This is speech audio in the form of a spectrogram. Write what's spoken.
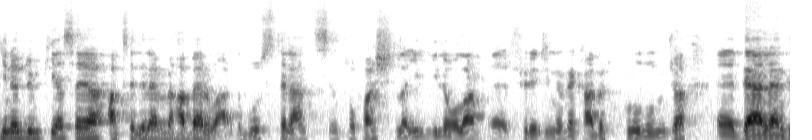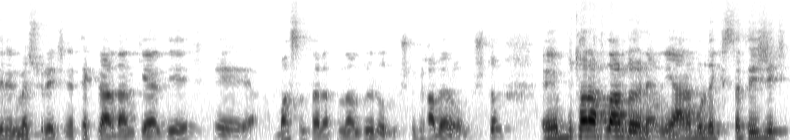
yine dün piyasaya aksedilen bir haber vardı. Bu Stellantis'in Tofaş'la ilgili olan e, sürecinin rekabet kurulunca değerlendirilme sürecine tekrardan geldiği basın tarafından duyurulmuştu. Bir haber olmuştu. Bu taraflar da önemli. Yani buradaki stratejik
